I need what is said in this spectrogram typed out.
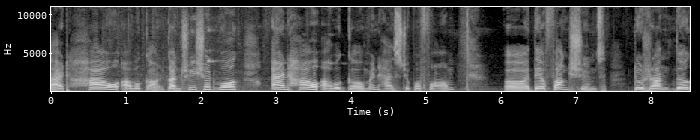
that how our country should work and how our government has to perform uh, their functions to run the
